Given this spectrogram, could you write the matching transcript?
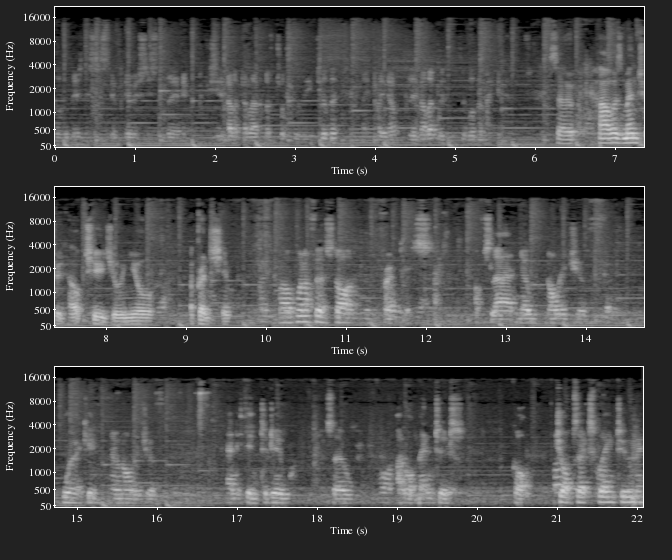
with other businesses through peer assisted learning because you develop a level of trust with each other and they don't develop with, with other mechanisms. So, how has mentoring helped you during your apprenticeship? Well, when I first started as an apprentice, had no knowledge of working, no knowledge of anything to do. So I got mentored, got jobs explained to me.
